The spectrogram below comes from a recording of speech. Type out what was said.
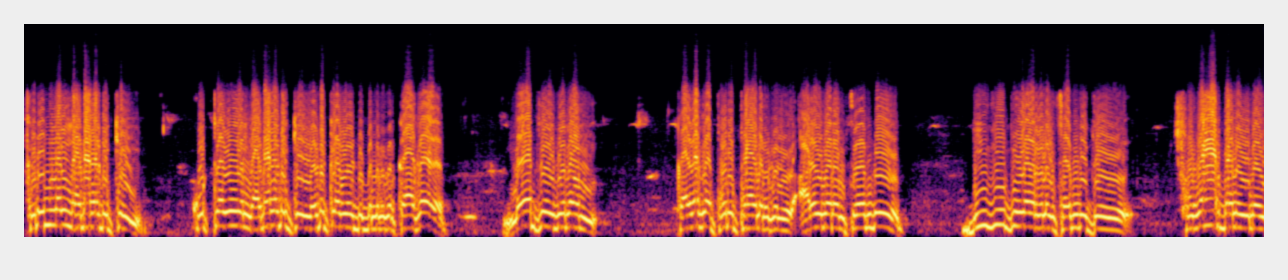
கிரிமினல் நடவடிக்கை குற்றவியல் நடவடிக்கை எடுக்க வேண்டும் என்பதற்காக நேற்றைய தினம் கழக பொறுப்பாளர்கள் அனைவரும் சேர்ந்து டிஜிபி அவர்களை சந்தித்து புகார் மனுவினை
